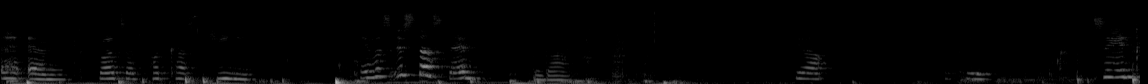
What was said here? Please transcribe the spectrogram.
äh, ähm, Brawl Stars Podcast Genie. Hey, was ist das denn? Egal. Ja. Okay. 10,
